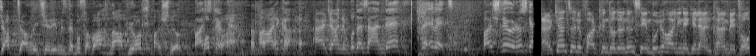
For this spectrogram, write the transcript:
cap canlı içeriğimizde bu sabah ne yapıyor? Başlıyor. Başlıyor. Hoppa. Harika. Ercan'cığım bu da sende. Ve evet başlıyoruz. Erken tanı farkındalığının sembolü haline gelen Pembe Top,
